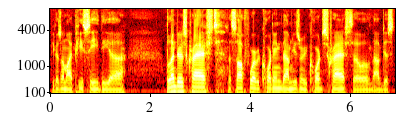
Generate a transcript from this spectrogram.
because on my PC the uh, Blender's crashed, the software recording that I'm using records crashed, so I've just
